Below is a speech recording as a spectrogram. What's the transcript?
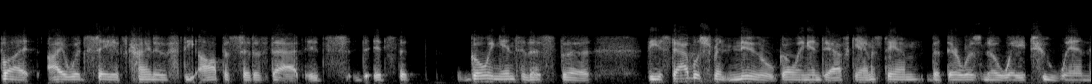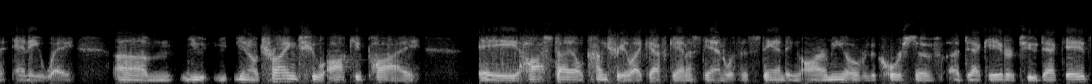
but I would say it's kind of the opposite of that. It's it's that going into this, the the establishment knew going into Afghanistan that there was no way to win anyway. Um, you you know, trying to occupy a hostile country like Afghanistan with a standing army over the course of a decade or two decades,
